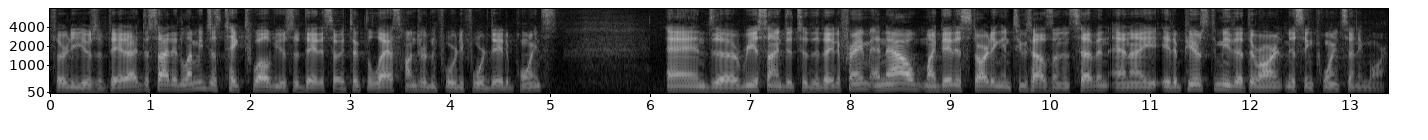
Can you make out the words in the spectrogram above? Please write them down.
30 years of data. I decided, let me just take 12 years of data. So I took the last 144 data points and uh, reassigned it to the data frame. And now my data is starting in 2007, and I, it appears to me that there aren't missing points anymore.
